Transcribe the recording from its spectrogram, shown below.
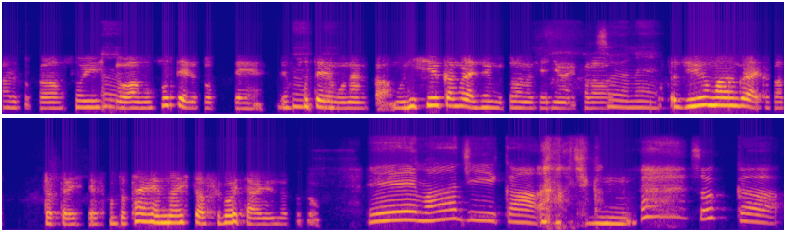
あるとか、うん、そういう人はもうホテル取って、で、ホテルもなんかもう2週間ぐらい全部取らなきゃいけないから、そうよね。10万ぐらいかかっちゃったりして、本当大変な人はすごい大変だったと思う。えー、マジか。マジか。うん、そっか。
